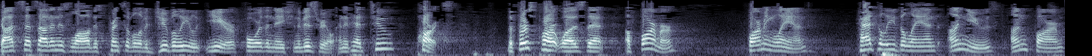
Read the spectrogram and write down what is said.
God sets out in His law this principle of a Jubilee year for the nation of Israel. And it had two parts. The first part was that a farmer farming land had to leave the land unused, unfarmed,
